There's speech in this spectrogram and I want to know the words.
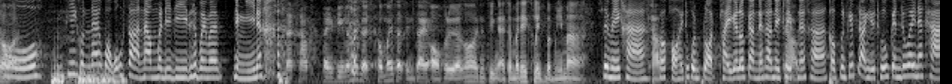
ก็โอ้คุณพี่คนแรกบอกว่าอุตส่าห์นำมาดีๆทำไมมาอย่างนี้นะคะ นะครับ แต่จริงๆ แล้วถ้าเกิดเขาไม่ตัดสินใจออกเรือก็จริง ๆ อาจจะไม่ได้คลิปแบบนี้มา ใช่ไหมคะ ครับก็ขอให้ทุกคนปลอดภัยกันแล้วกันนะคะในคลิปครับ นะคะ ขอบคุณคลิปจาก YouTube กันด้วยนะคะ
